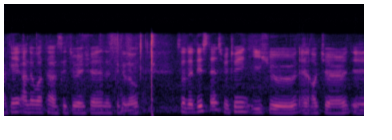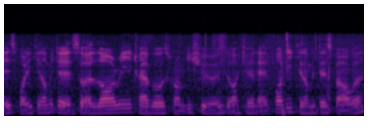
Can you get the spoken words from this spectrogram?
Okay, under what type of situation? Let's take a look. So the distance between Yishun and Orchard is 40 kilometers. So a lorry travels from Yishun to Orchard at 40 kilometers per hour.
